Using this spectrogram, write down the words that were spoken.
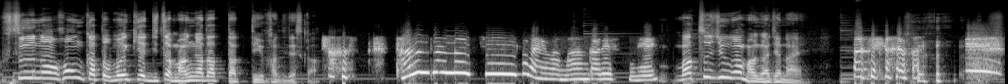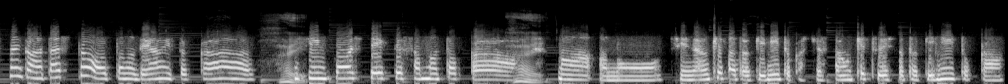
普通の本かと思いきや実は漫画だったっていう感じですか？3分の1ぐらいは漫画ですね。松潤は漫画じゃない。あ、違います。なんか私と夫の出会いとか、はい。進行していく様とか、はい。まあ、あの、診断を受けた時にとか、出産を決意した時にとか、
